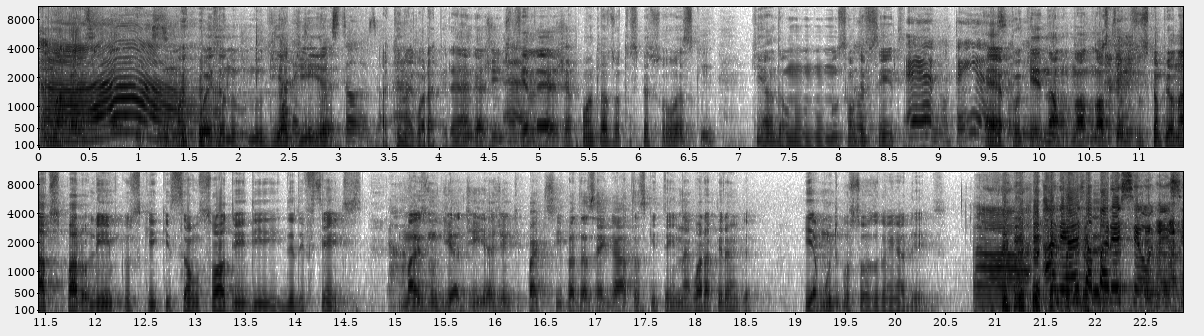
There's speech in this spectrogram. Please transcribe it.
Ah! Uma coisa no, no dia a dia, aqui na Guarapiranga, a gente veleja contra as outras pessoas que, que andam, não, não, não são deficientes. É, não tem essa. É, porque, de- não, nó- nós, temos os campeonatos paralímpicos que, que são só de, de, de deficientes. Tá. Mas no dia a dia a gente participa das regatas que tem na Guarapiranga. E é muito gostoso ganhar deles. Ah, aliás, apareceu nesse,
